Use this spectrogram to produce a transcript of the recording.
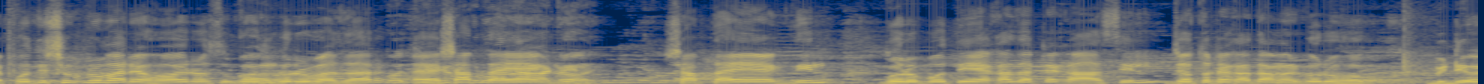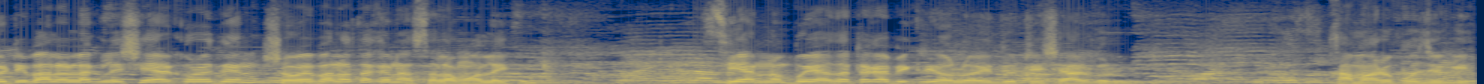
প্রতি শুক্রবারে হয় রসুলগঞ্জ গরুর বাজার সপ্তাহে একদিন। সপ্তাহে একদিন গরু প্রতি এক হাজার টাকা আসিল যত টাকা দামের গরু হোক। ভিডিওটি ভালো লাগলে শেয়ার করে দেন। সবাই ভালো থাকেন আসসালামু আলাইকুম। ছিয়ানব্বই হাজার টাকা বিক্রি হলো এই দুটি শেয়ার গরু। খামার উপযোগী।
